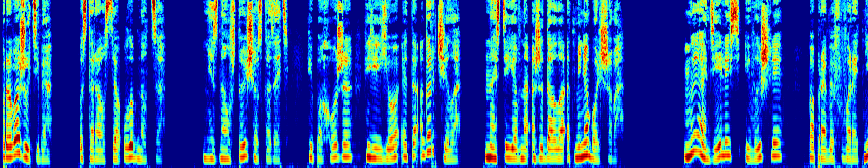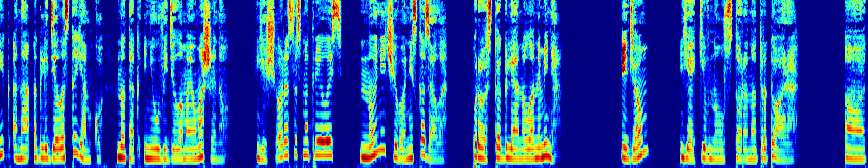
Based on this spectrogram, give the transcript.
провожу тебя», — постарался улыбнуться. Не знал, что еще сказать, и, похоже, ее это огорчило. Настя явно ожидала от меня большего. Мы оделись и вышли, Поправив воротник, она оглядела стоянку, но так и не увидела мою машину. Еще раз осмотрелась, но ничего не сказала. Просто глянула на меня. Идем? Я кивнул в сторону тротуара. «А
